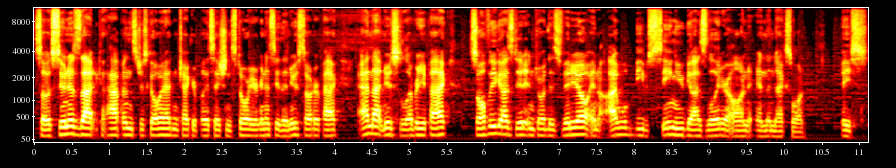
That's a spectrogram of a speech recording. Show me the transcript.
So as soon as that happens, just go ahead and check your PlayStation Store. You're going to see the new starter pack and that new celebrity pack. So hopefully you guys did enjoy this video and I will be seeing you guys later on in the next one. Peace.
